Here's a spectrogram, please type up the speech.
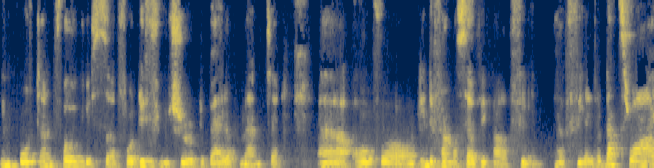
important focus uh, for the future development uh, of uh, in the pharmaceutical field. That's why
